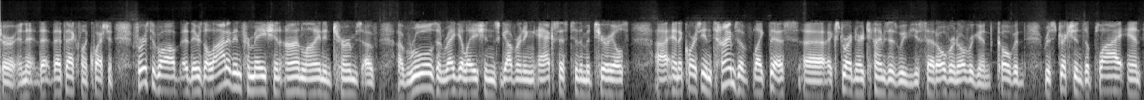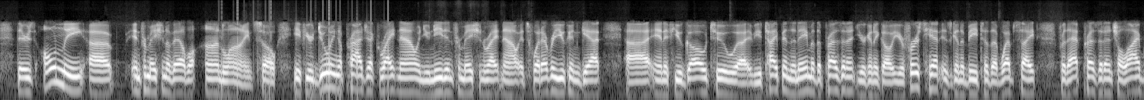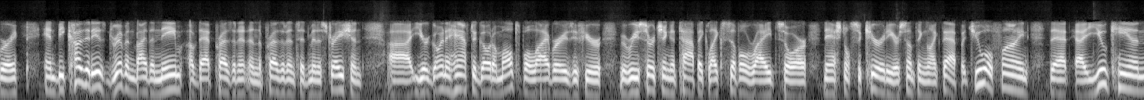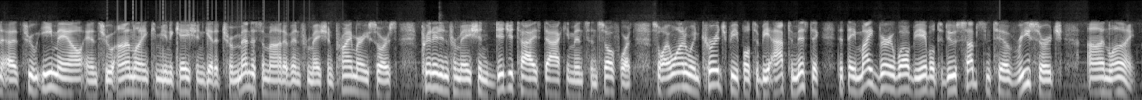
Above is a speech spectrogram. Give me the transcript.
Sure, and that, that, that's an excellent question. First of all, there's a lot of information online in terms of, of rules and regulations governing access to the materials. Uh, and of course, in times of like this, uh, extraordinary times, as we've said over and over again, COVID restrictions apply, and there's only uh, information available online. So if you're doing a project right now and you need information right now, it's whatever you can get. Uh, and if you go to, uh, if you type in the name of the president, you're going to go, your first hit is going to be to the website for that presidential library. And because it is driven by the name of that president and the president's administration, uh, you're going to have to go to multiple libraries if you're researching a topic like civil rights or national security or something like that. But you you will find that uh, you can, uh, through email and through online communication, get a tremendous amount of information, primary source, printed information, digitized documents, and so forth. So I want to encourage people to be optimistic that they might very well be able to do substantive research online.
